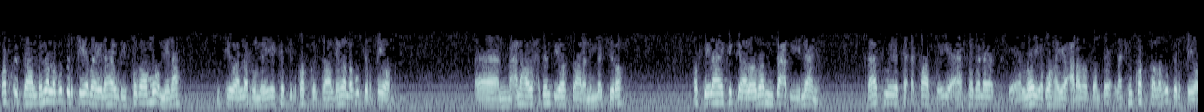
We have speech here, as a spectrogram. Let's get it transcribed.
qofka gaalnimo lagu dirqiyo baa ilahay uhi isagoo mu'min ah intii waa la rumeeyey kadib qofka gaalnimo lagu dirqiyo macnaha wax dembi oo saarani ma jiro qofka ilaahay ka gaalooba min bacdi iimaani kaas weeye ka ciqaabka iyo aafada loo yabohayo cadhada dambe laakiin qofka lagu dirqiyo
